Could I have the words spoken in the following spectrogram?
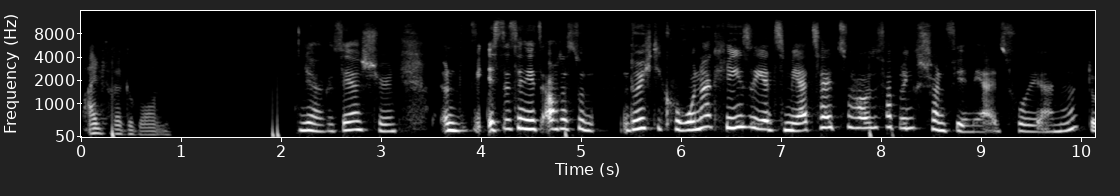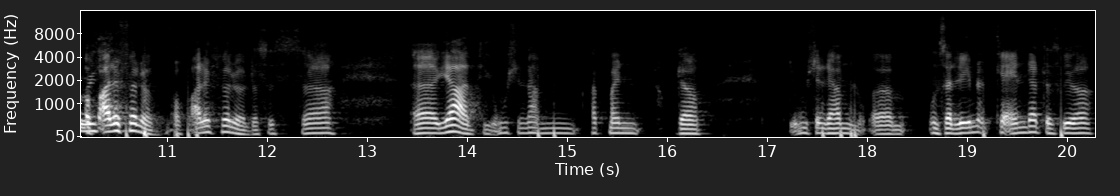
einfacher geworden. Ja, sehr schön. Und ist es denn jetzt auch, dass du durch die Corona-Krise jetzt mehr Zeit zu Hause verbringst? Schon viel mehr als vorher, ne? Durch... Auf alle Fälle, auf alle Fälle. Das ist, äh, äh, ja, die Umstände haben, hat mein, oder die Umstände haben ähm, unser Leben geändert, dass wir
